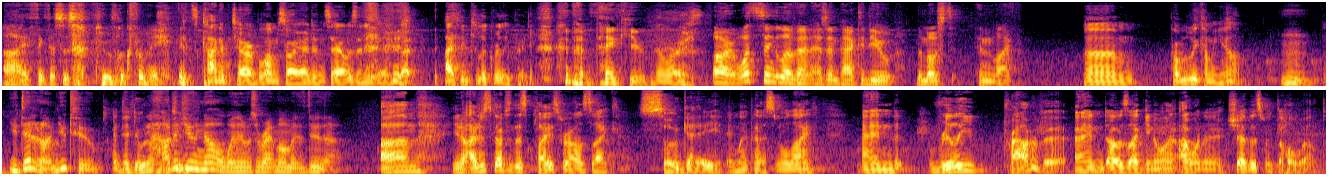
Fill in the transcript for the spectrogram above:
I think this is a new look for me. it's kind of terrible. I'm sorry, I didn't say I was any good, but I think you look really pretty. Thank you. No worries. All right, what single event has impacted you the most in life? Um, probably coming out. You did it on YouTube. I did do it on How YouTube. How did you know when it was the right moment to do that? Um, you know, I just got to this place where I was like so gay in my personal life and really proud of it. And I was like, you know what? I want to share this with the whole world.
